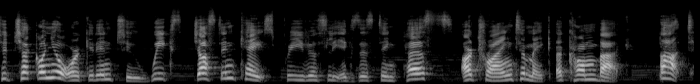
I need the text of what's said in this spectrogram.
to check on your orchid in two weeks, just in case previously existing pests are trying to make a comeback. But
